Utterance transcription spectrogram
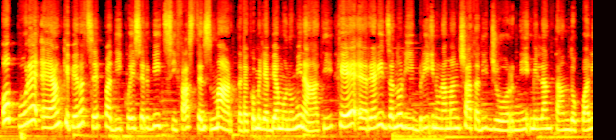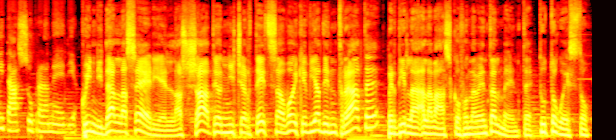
oppure è anche piena zeppa di quei servizi fast and smart, eh, come li abbiamo nominati, che eh, realizzano libri in una manciata di giorni millantando qualità sopra la media. Quindi dalla serie lasciate ogni certezza a voi che vi addentrate, per dirla alla Vasco fondamentalmente, tutto questo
